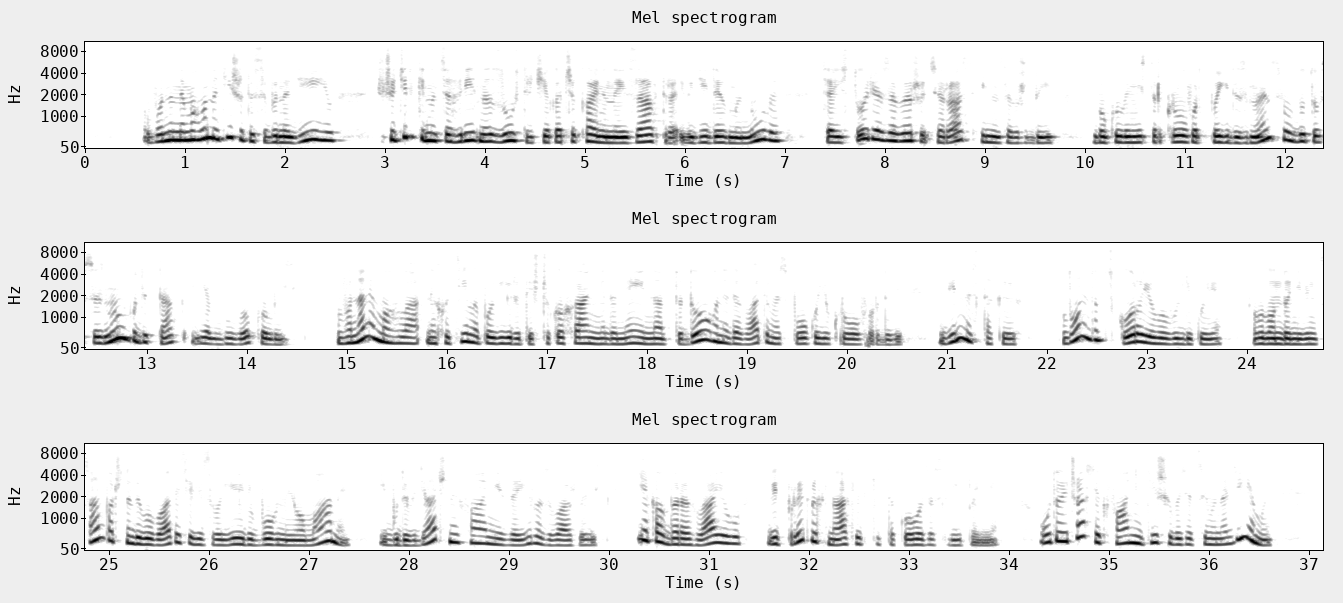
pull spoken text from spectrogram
Вона не могла натішити себе надією, що тільки на ця грізна зустріч, яка чекає на неї завтра і відійде в минуле, ця історія завершиться раз і назавжди, бо коли містер Кроуфорд поїде з Менсфілду, то все знову буде так, як було колись. Вона не могла, не хотіла повірити, що кохання до неї надто довго не даватиме спокою Кроуфордові. Він не з таких. Лондон скоро його вилікує. В Лондоні він сам почне дивуватися зі своєї любовної омани і буде вдячний Фанні за її розважливість, яка вберегла його від прикрих наслідків такого засліплення. У той час, як Фанні тішилася цими надіями,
